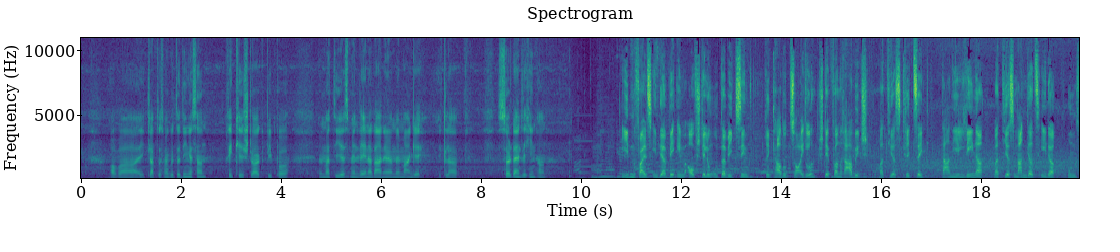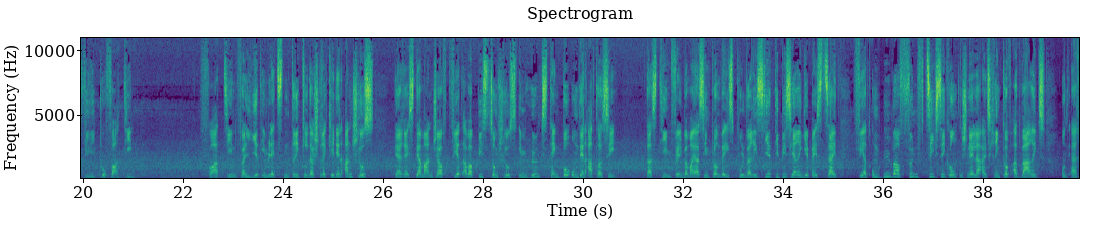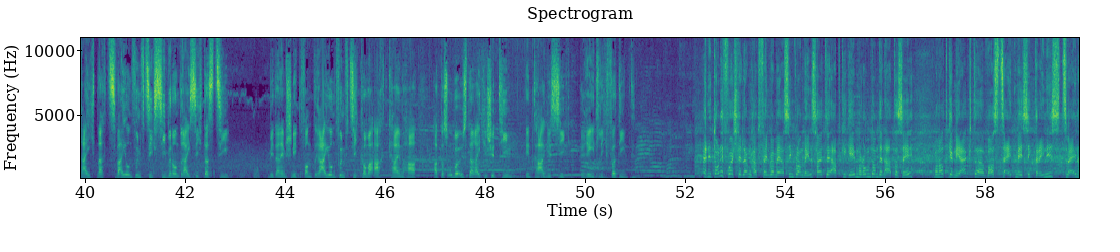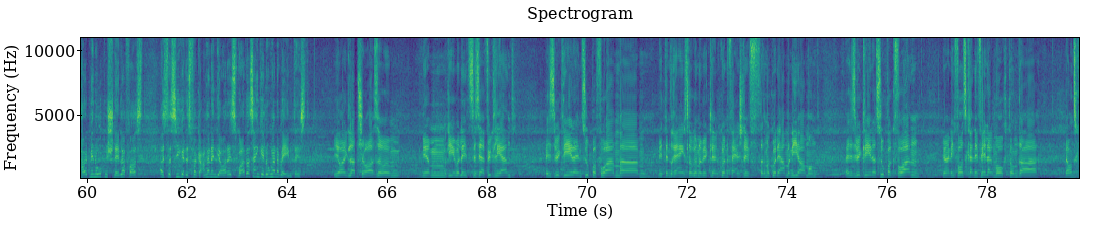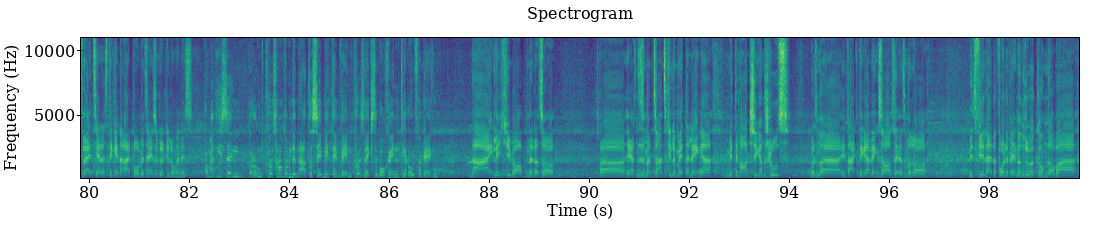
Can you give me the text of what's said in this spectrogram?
Aber ich glaube, dass wir gute Dinge sind. Ricky ist stark, Pippo, mit Matthias, mit Lena, Daniel, mit Mange. Ich glaube, sollte eigentlich hinhauen. Ebenfalls in der WM-Aufstellung unterwegs sind Ricardo Zeudel, Stefan Rabic, Matthias Kritzek, Daniel Lehner, Matthias Mangertseder und Filippo Fortin. Fortin verliert im letzten Drittel der Strecke den Anschluss. Der Rest der Mannschaft fährt aber bis zum Schluss im Höchsttempo um den Attersee. Das Team Felbermeier Simplon Wales pulverisiert die bisherige Bestzeit, fährt um über 50 Sekunden schneller als Krinkhoff Advarix und erreicht nach 52,37 das Ziel. Mit einem Schnitt von 53,8 km/h hat das oberösterreichische Team den Tagessieg redlich verdient. Eine tolle Vorstellung hat Felbermeier Simplon Wels heute abgegeben rund um den Attersee. Man hat gemerkt, äh, was zeitmäßig drin ist. Zweieinhalb Minuten schneller fast als der Sieger des vergangenen Jahres. War das ein gelungener WM-Test? Ja, ich glaube schon. Also, wir haben gegenüber letztes Jahr viel gelernt. Es ist wirklich jeder in super Form, ähm, mit den Trainingslagern wirklich einen guten Feinschliff, dass wir gute Harmonie haben. Und es ist wirklich jeder super gefahren. Wir haben eigentlich fast keine Fehler gemacht und bei uns gefreut sehr, dass die Generalprobe jetzt eigentlich so gut gelungen ist. Kann man diesen Rundkurs rund um den Attersee mit dem WM-Kurs nächste Woche in Tirol vergleichen? Nein, eigentlich überhaupt nicht. Also, äh, erstens ist man 20 Kilometer länger. Mit dem Anstieg am Schluss muss man die Taktik ein wenig auslegen, dass man da mit vier Leuten auf alle Fälle noch drüber kommt. Aber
